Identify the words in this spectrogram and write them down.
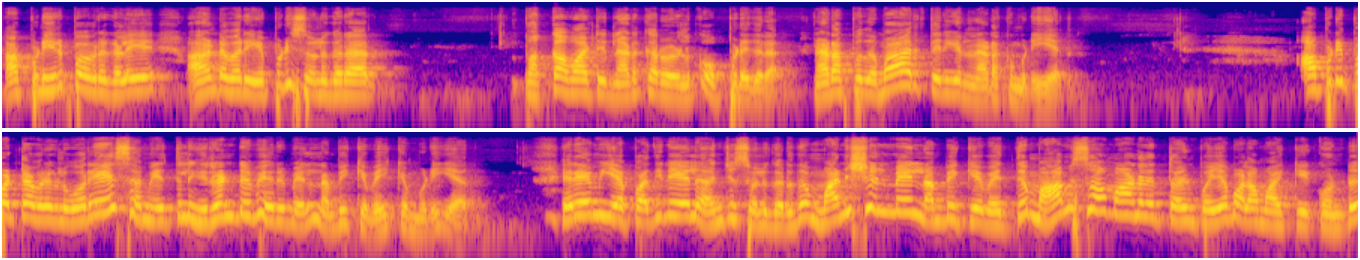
அப்படி இருப்பவர்களே ஆண்டவர் எப்படி சொல்லுகிறார்? பக்கவாட்டில் நடக்கிறவர்களுக்கு ஒப்பிடுகிறார். நடப்பது மாதிரி தெரியும் நடக்க முடியாது. அப்படிப்பட்டவர்கள் ஒரே சமயத்தில் இரண்டு பேர் மேல் நம்பிக்கை வைக்க முடியாது. எரேமிய பதினேழு அஞ்சு சொல்கிறது மனுஷன் மேல் நம்பிக்கை வைத்து மாம்சமானதை தன் புயபலமாக்கி கொண்டு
